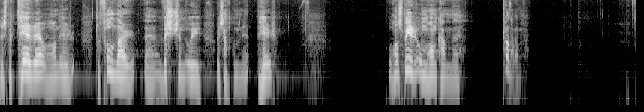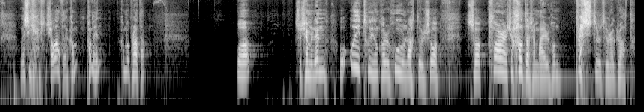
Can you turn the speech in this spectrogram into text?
respekterer, og hun er til fullnær eh, virsken og i, i samkommen her. Og hun spyr om hun kan eh, prate med meg. Og jeg sier, sjå han, kom, kom inn, kom og prate. Og så kommer den inn, og tog hun kvar horen atter, så, så klarer hun ikke å halda seg mer, hun brester ut henne gråta.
